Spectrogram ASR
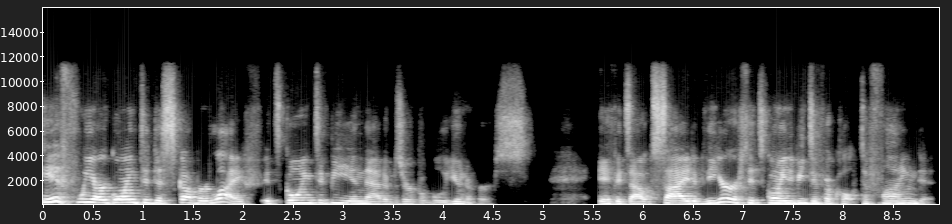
If we are going to discover life, it's going to be in that observable universe. If it's outside of the earth, it's going to be difficult to find it.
